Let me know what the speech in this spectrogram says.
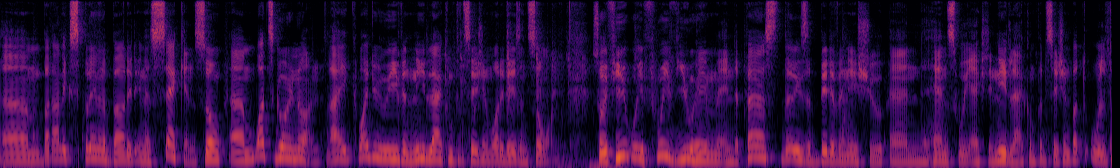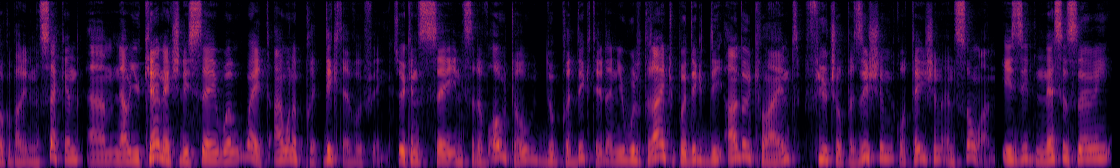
um, but I'll explain about it in a second. So um, what's going on? Like, why do you even need lag compensation, what it is, and so on. So if you if we view him in the past, there is a bit of an issue, and hence we actually need lag compensation, but we'll talk about it in a second. Um, now you can actually say, well, wait, I want to predict everything. So you can say instead of auto, do predicted, and you will try to predict the other client future position, rotation, and so on. Is it necessary?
